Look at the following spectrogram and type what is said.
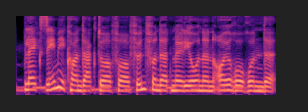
Black Semiconductor vor 500 Millionen Euro Runde.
